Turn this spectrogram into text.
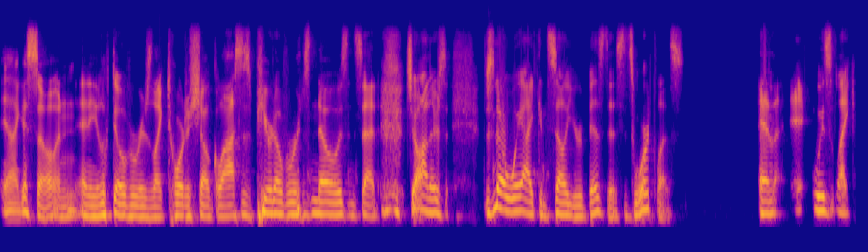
yeah, I guess so. And and he looked over his like tortoiseshell glasses, peered over his nose, and said, "John, there's there's no way I can sell your business. It's worthless." And it was like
